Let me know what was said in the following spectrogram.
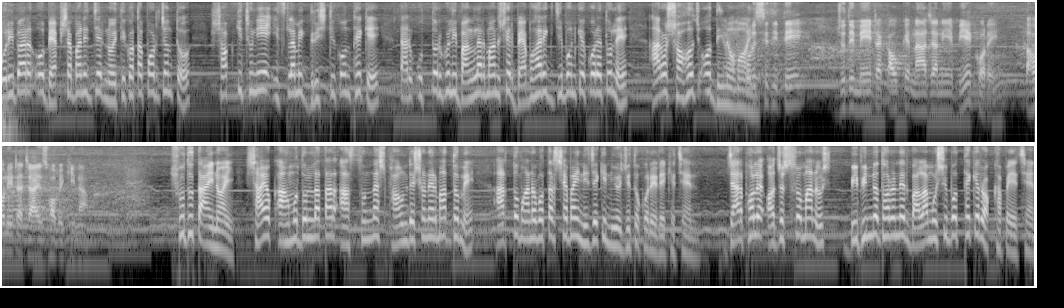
পরিবার ও ব্যবসা বাণিজ্যের নৈতিকতা পর্যন্ত সব কিছু নিয়ে ইসলামিক দৃষ্টিকোণ থেকে তার উত্তরগুলি বাংলার মানুষের ব্যবহারিক জীবনকে করে তোলে আরও সহজ ও দিনময়। পরিস্থিতিতে যদি মেয়েটা কাউকে না জানিয়ে বিয়ে করে, তাহলে এটা জায়জ হবে কিনা? শুধু তাই নয় শায়ক আহমদুল্লাহ তার আস্তুন্নাস ফাউন্ডেশনের মাধ্যমে আত্মমানবতার সেবায় নিজেকে নিয়োজিত করে রেখেছেন, যার ফলে অজস্র মানুষ বিভিন্ন ধরনের বালা মুসিবত থেকে রক্ষা পেয়েছেন।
